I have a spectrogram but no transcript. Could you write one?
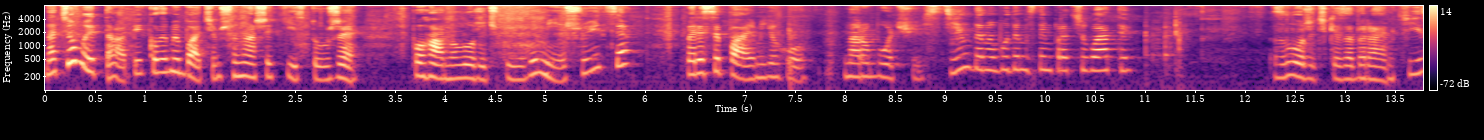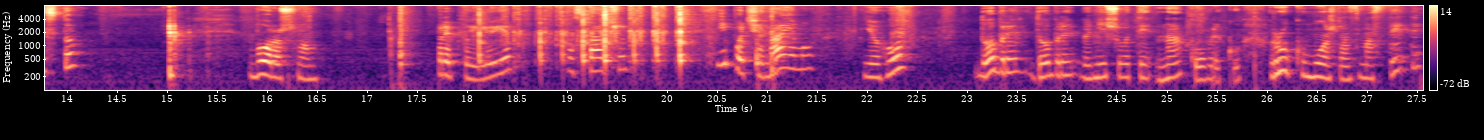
На цьому етапі, коли ми бачимо, що наше тісто вже погано ложечкою вимішується, пересипаємо його на робочий стіл, де ми будемо з ним працювати. З ложечки забираємо тісто, борошном припилюємо остачу і починаємо його добре-добре вимішувати на коврику. Руку можна змастити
